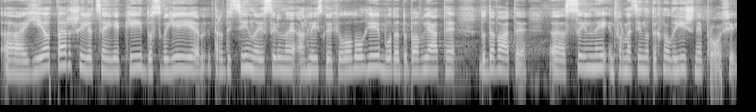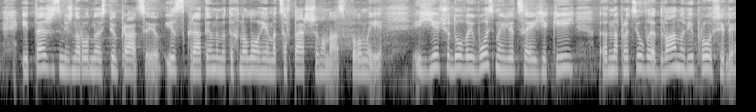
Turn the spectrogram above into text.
Е, Є перший ліцей, який до своєї традиційної сильної англійської філології буде додавати, додавати е, сильний інформаційно-технологічний профіль і теж з міжнародною співпрацею із креативними технологіями. Це вперше у нас в Коломиї. Є чудовий восьмий ліцей, який е, напрацьовує два нові профілі:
